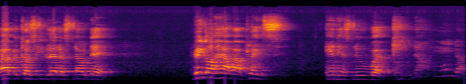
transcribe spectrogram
Why? Because he let us know that we're going to have our place in his new what? Kingdom. Kingdom.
